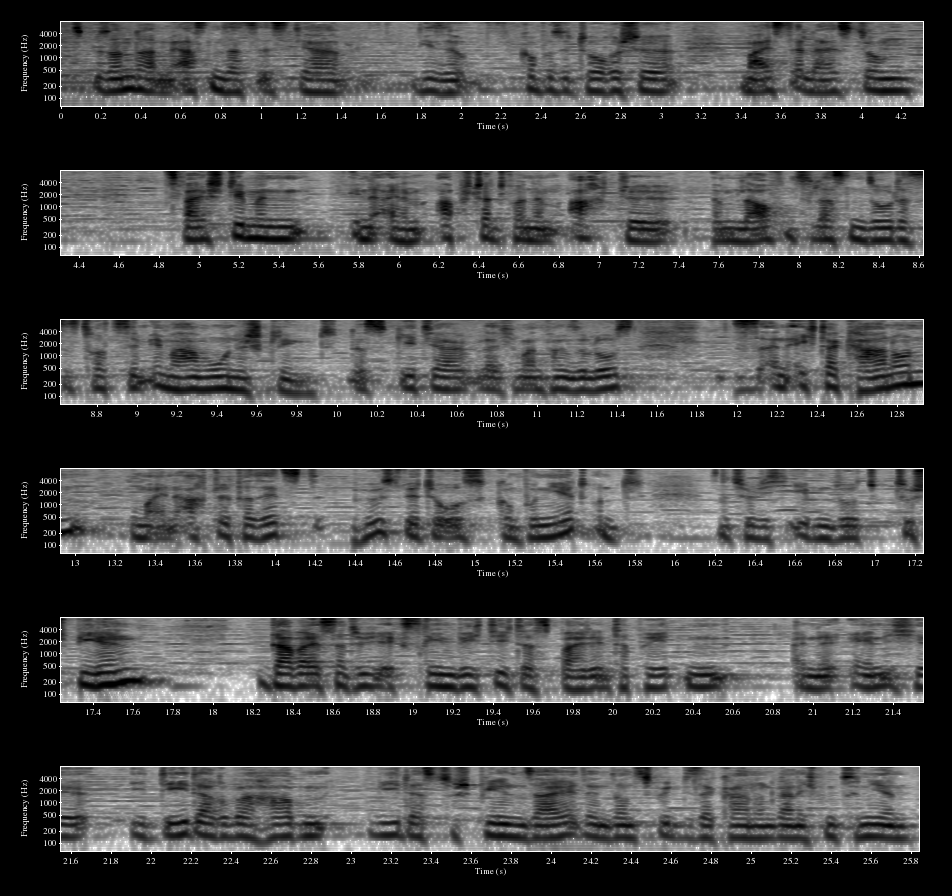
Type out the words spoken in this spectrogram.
Das Besondere am ersten Satz ist ja diese kompositorische Meisterleistung, zwei Stimmen in einem Abstand von einem Achtel laufen zu lassen, so dass es trotzdem immer harmonisch klingt. Das geht ja gleich am Anfang so los. Es ist ein echter Kanon, um ein Achtel versetzt, höchst virtuos komponiert und natürlich eben so zu spielen. Dabei ist natürlich extrem wichtig, dass beide Interpreten eine ähnliche Idee darüber haben, wie das zu spielen sei, denn sonst würde dieser Kanon gar nicht funktionieren.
